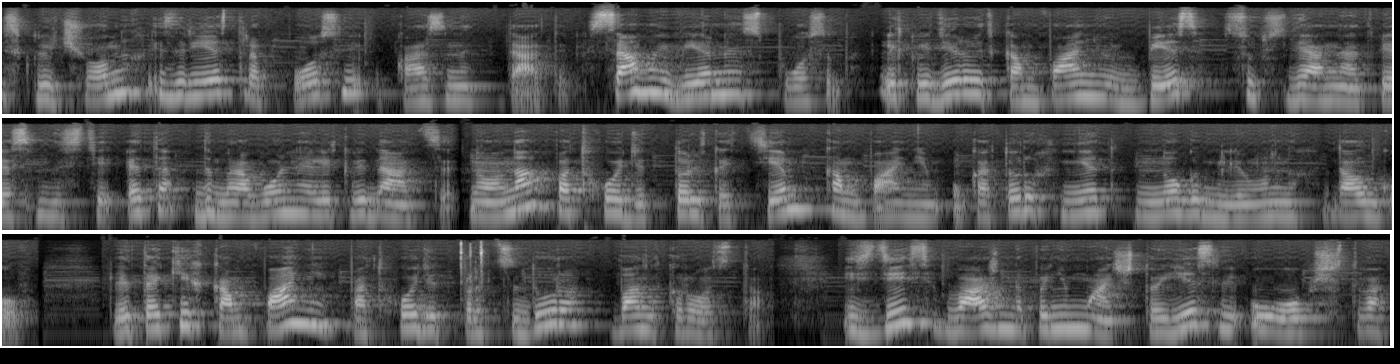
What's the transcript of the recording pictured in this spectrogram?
исключенных из реестра после указанной даты. Самый верный способ ликвидировать компанию без субсидиарной ответственности – это добровольная ликвидация, но она подходит только тем компаниям, у которых нет много миллионов миллионных долгов. Для таких компаний подходит процедура банкротства. И здесь важно понимать, что если у общества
